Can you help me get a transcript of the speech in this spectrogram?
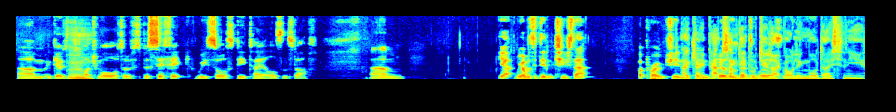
Um, it goes into Mm. much more sort of specific resource details and stuff. Um, yeah, we obviously didn't choose that approach in, okay. in Perhaps some people do worlds. like rolling more dice than you.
